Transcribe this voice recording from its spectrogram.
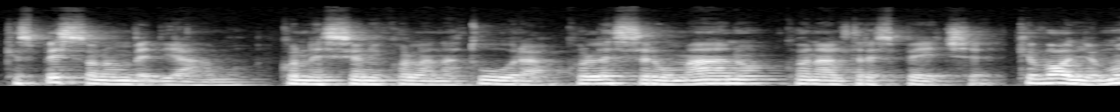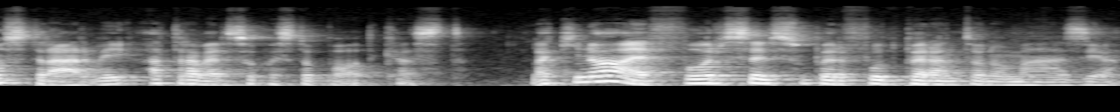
che spesso non vediamo, connessioni con la natura, con l'essere umano, con altre specie, che voglio mostrarvi attraverso questo podcast. La quinoa è forse il superfood per antonomasia.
